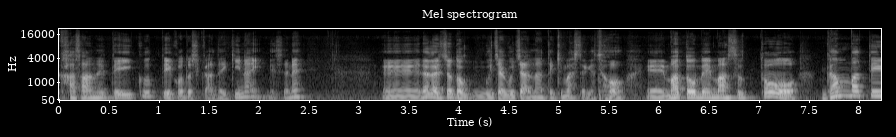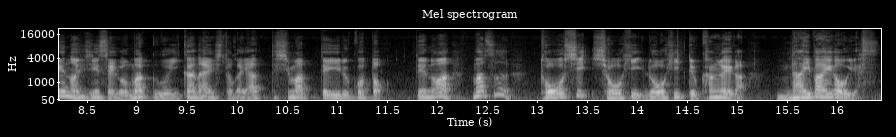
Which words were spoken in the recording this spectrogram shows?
重ねていくっていうことしかできないんですよね。えー、だからちょっとぐちゃぐちゃになってきましたけど、えー、まとめますと頑張っているのに人生がうまくいかない人がやってしまっていることっていうのはまず投資消費浪費っていう考えがない場合が多いです。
